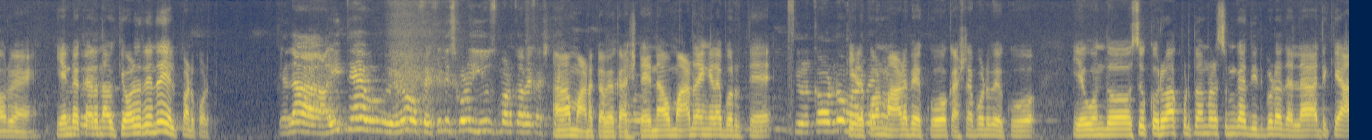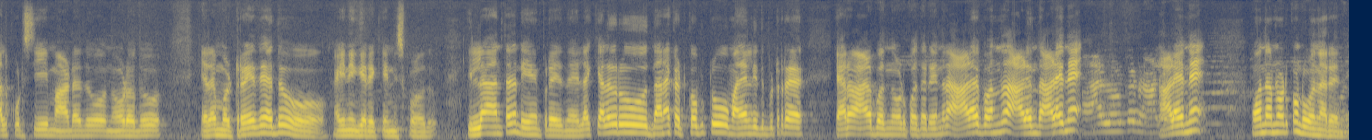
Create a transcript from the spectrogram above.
ಅವ್ರು ಏನ್ ಬೇಕಾದ್ರೆ ನಾವು ಕೇಳಿದ್ರಿಂದ ಹೆಲ್ಪ್ ಮಾಡ್ಕೊಡ್ತೀವಿ. ಎಲ್ಲ ಐತೆ ಏನೋ ಫೆಸಿಲಿಟೀಸ್ಗಳು ಯೂಸ್ ಮಾಡ್ಕೋಬೇಕಷ್ಟೇ. ಹಾಂ ಮಾಡ್ಕೋಬೇಕು ಅಷ್ಟೇ ನಾವು ಮಾಡ್ದಂಗೆಲ್ಲ ಬರುತ್ತೆ. ತಿಳ್ಕೊಂಡು ಮಾಡ್ಬೇಕು. ಮಾಡಬೇಕು ಕಷ್ಟಪಡಬೇಕು. ಈಗ ಒಂದು ಹಸು ಕರು ಹಾಕ್ಬಿಡ್ತು ಅಂದ್ರೆ ಸುಮ್ಗೆ ಅದು ಇದ್ಬಿಡೋದಲ್ಲ. ಅದಕ್ಕೆ ಹಾಲು ಕುಡಿಸಿ ಮಾಡೋದು ನೋಡೋದು ಎಲ್ಲ ಮೊಟ್ರೆ ಇದೆ ಅದು ಐನಿಗೆರೆಕ್ಕೆ ಎನಿಸ್ಕೊಳ್ಳೋದು. ಇಲ್ಲ ಅಂತಂದ್ರೆ ಏನು ಪ್ರಯೋಜನ ಇಲ್ಲ. ಕೆಲವರು ದನ ಕಟ್ಕೊಬಿಟ್ಟು ಮನೇಲಿ ಇದ್ಬಿಟ್ರೆ ಯಾರೋ ಆಳು ಬಂದು ನೋಡ್ಕೋತಾರೆ ಅಂದ್ರೆ ಆಳೆ ಬಂದು ಆಳಿಂದ ಆಳೆನೇ ಆಳೆನೆ ಓನರ್ ನೋಡ್ಕೊಂಡು ಓನರೇನೆ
